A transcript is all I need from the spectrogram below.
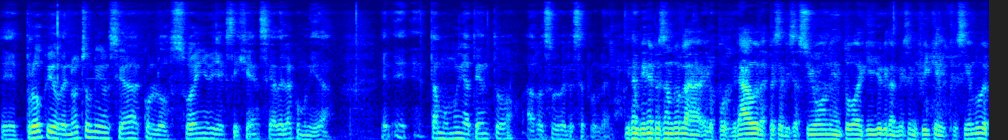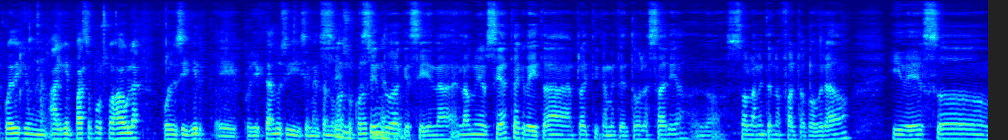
eh, propios de nuestra universidad con los sueños y exigencias de la comunidad. Eh, eh, estamos muy atentos a resolver ese problema. Y también empezando en los posgrados, la especialización, en todo aquello que también significa que creciendo después de que alguien pase por sus aulas, puede seguir eh, proyectándose y cementando más sus conocimientos. Sin duda que sí, en la, universidad está acreditada prácticamente en todas las áreas, no, solamente nos falta posgrado y de eso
